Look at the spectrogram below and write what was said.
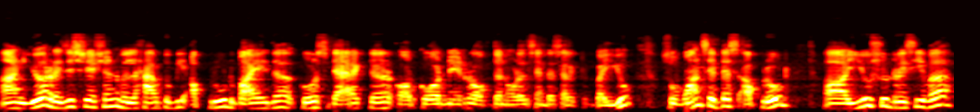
and your registration will have to be approved by the course director or coordinator of the nodal center selected by you. So once it is approved, uh, you should receive a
